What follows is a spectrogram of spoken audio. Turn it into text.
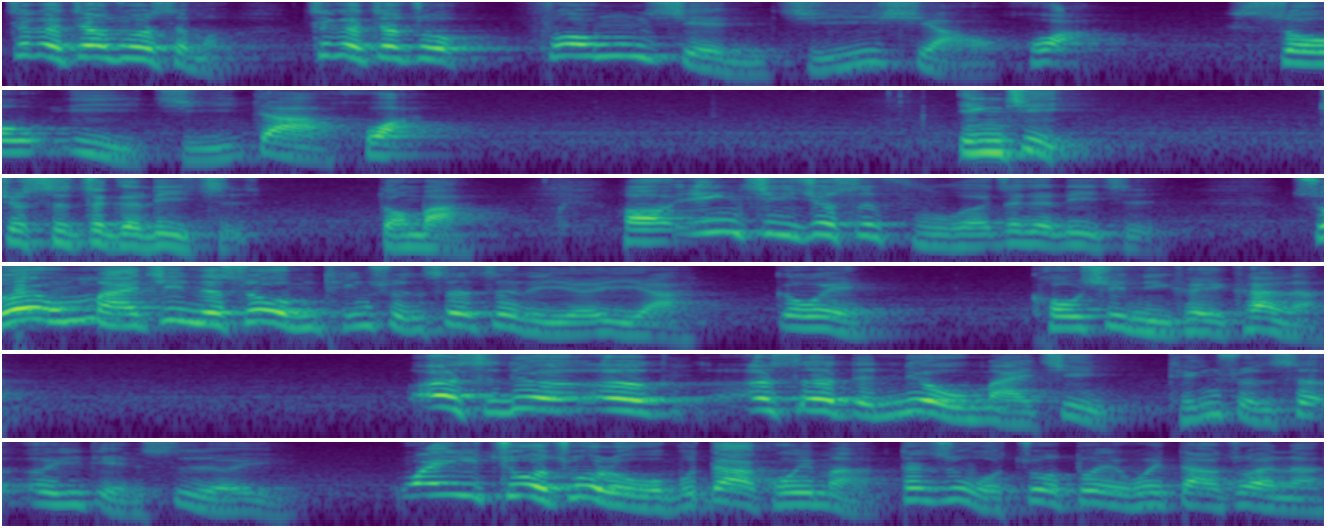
这个叫做什么？这个叫做风险极小化，收益极大化。英记就是这个例子，懂吧？好，英记就是符合这个例子。所以我们买进的时候，我们停损设这里而已啊。各位，扣讯你可以看了，二十六二二十二点六五买进，停损设二一点四而已。万一做错了，我不大亏嘛？但是我做对会大赚啊。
